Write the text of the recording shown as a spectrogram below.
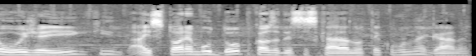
hoje aí que a história mudou por causa desses caras, não tem como negar, né?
